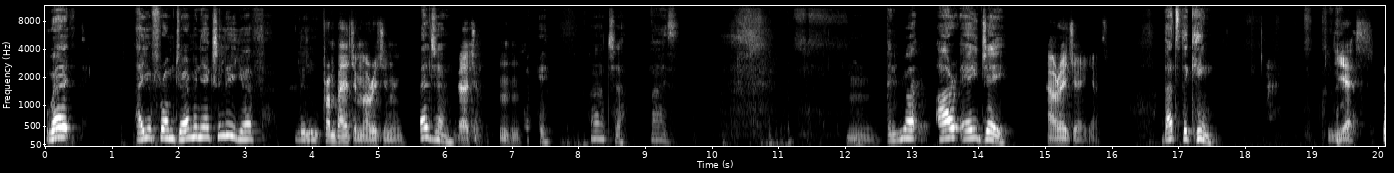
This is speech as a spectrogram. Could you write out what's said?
Where are you from Germany actually? You have little From Belgium originally. Belgium. Belgium. hmm Okay. Acha. Nice. Hmm. And you are R-A-J. RAJ, yes. That's the king. Yes.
